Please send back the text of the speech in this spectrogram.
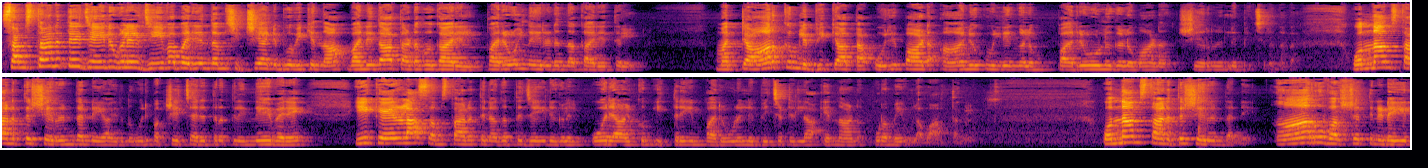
സംസ്ഥാനത്തെ ജയിലുകളിൽ ജീവപര്യന്തം ശിക്ഷ അനുഭവിക്കുന്ന വനിതാ തടവുകാരിൽ പരോൾ നേരിടുന്ന കാര്യത്തിൽ മറ്റാർക്കും ലഭിക്കാത്ത ഒരുപാട് ആനുകൂല്യങ്ങളും പരോളുകളുമാണ് ഷെറിന് ലഭിച്ചിരുന്നത്. ഒന്നാം സ്ഥാനത്ത് ഷെറിൻ തന്നെയായിരുന്നു. ഒരു പക്ഷേ ചരിത്രത്തിൽ ഇന്നേ വരെ ഈ കേരള സംസ്ഥാനത്തിനകത്ത് ജയിലുകളിൽ ഒരാൾക്കും ഇത്രയും പരോൾ ലഭിച്ചിട്ടില്ല എന്നാണ് പുറമെയുള്ള വാർത്തകൾ. ഒന്നാം സ്ഥാനത്ത് ഷെറിൻ തന്നെ. ആറു വർഷത്തിനിടയിൽ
